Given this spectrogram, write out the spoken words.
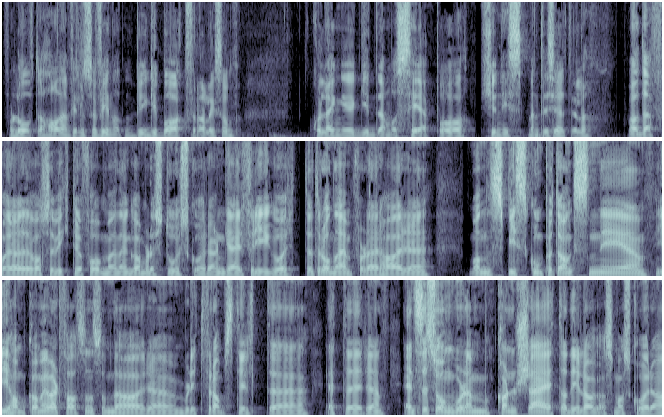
Får en lov til å ha den filosofien at en bygger bakfra, liksom? Hvor lenge gidder de å se på kynismen til Kjetil? da? Det var derfor det var så viktig å få med den gamle storskåreren Geir Frigård til Trondheim, for der har eh, man spisskompetansen i, i HamKam, i hvert fall, sånn som det har eh, blitt framstilt eh, etter en sesong hvor de kanskje er et av de lagene som har skåra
